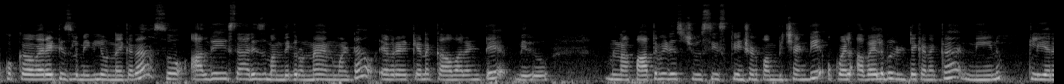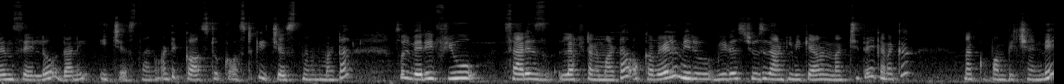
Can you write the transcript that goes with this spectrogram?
ఒక్కొక్క వెరైటీస్లో మిగిలి ఉన్నాయి కదా. సో అది శారీస్ మన దగ్గర ఉన్నాయన్నమాట. ఎవరికైనా కావాలంటే మీరు నా పాత వీడియోస్ చూసి స్క్రీన్ షాట్ పంపించండి. ఒకవేళ అవైలబుల్ ఉంటే కనుక నేను క్లియరెన్స్ సేల్లో దాన్ని ఇచ్చేస్తాను. అంటే కాస్ట్ టు కాస్ట్కి ఇచ్చేస్తున్నాను అనమాట so very few sarees left అనమాట ఒకవేళ మీరు వీడియోస్ చూసి దాంట్లో మీకు ఏమైనా నచ్చితే కనుక నాకు పంపించండి.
